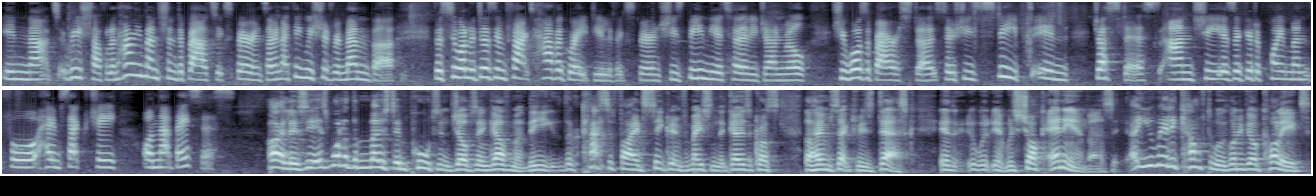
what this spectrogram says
in that reshuffle. And Harry mentioned about experience. I mean, I think we should remember that Suella does, in fact, have a great deal of experience. She's been the Attorney General, she was a barrister, so she's steeped in justice, and she is a good appointment for Home Secretary on that basis. Hi, Lucy. It's one of the most important jobs in government. The, the classified secret information that goes across the Home Secretary's desk it, it, would, it would, shock any of us. Are you really comfortable with one of your colleagues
